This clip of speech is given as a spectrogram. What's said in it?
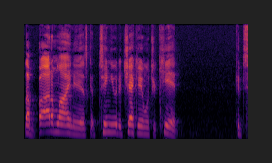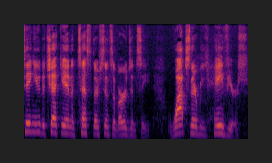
the bottom line is continue to check in with your kid continue to check in and test their sense of urgency. Watch their behaviors.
